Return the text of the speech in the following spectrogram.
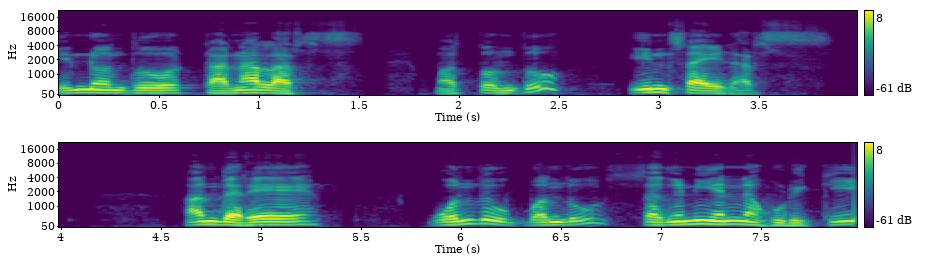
ಇನ್ನೊಂದು ಟನಲರ್ಸ್, ಮತ್ತೊಂದು ಇನ್ಸೈಡರ್ಸ್. ಅಂದರೆ ಒಂದು ಬಂದು ಸಗಣಿಯನ್ನು ಹುಡುಕಿ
